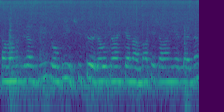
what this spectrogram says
Tavamız biraz büyük olduğu için şöyle ocağın kenarına, ateş alan yerlerine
